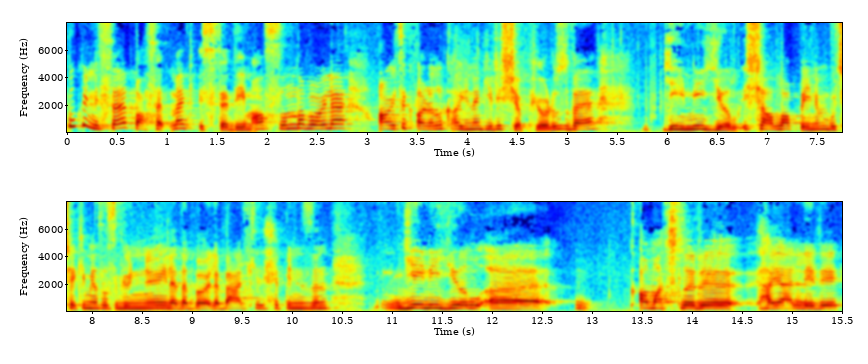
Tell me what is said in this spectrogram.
Bugün ise bahsetmek istediğim aslında böyle artık Aralık ayına giriş yapıyoruz ve yeni yıl inşallah benim bu çekim yasası günlüğüyle de böyle belki hepinizin yeni yıl e, amaçları, hayalleri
